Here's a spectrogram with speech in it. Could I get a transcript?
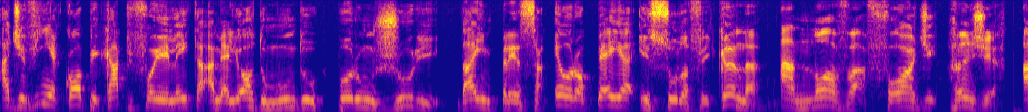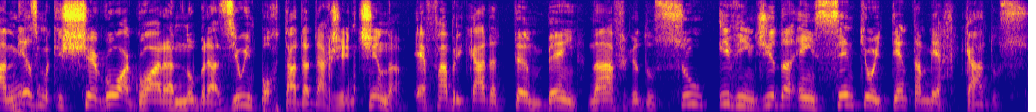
Adivinha qual picape foi eleita a melhor do mundo por um júri da imprensa europeia e sul-africana? A nova Ford Ranger. A mesma que chegou agora no Brasil, importada da Argentina, é fabricada também na África do Sul e vendida em 180 mercados.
